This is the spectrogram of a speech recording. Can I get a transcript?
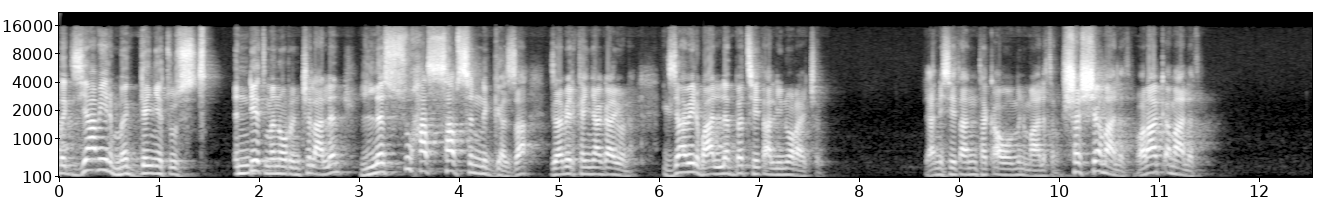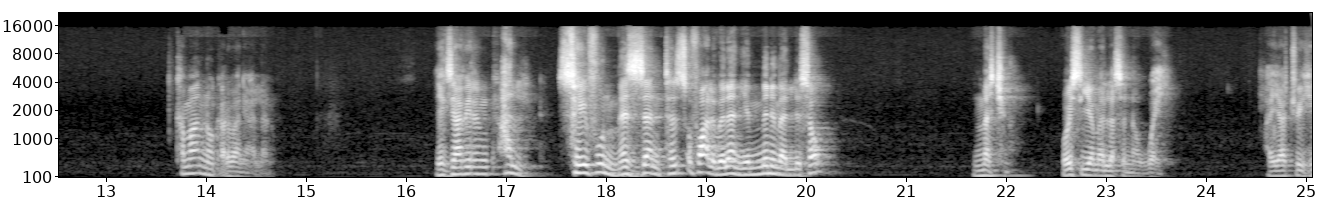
በእግዚአብሔር መገኘት ውስጥ እንዴት መኖር እንችላለን? ለሱ ሀሳብ ስንገዛ እግዚአብሔር ከኛ ጋር ይሆናል። እግዚአብሔር ባለበት ሰይጣን ሊኖር አይችልም። ያኔ ሰይጣንን ተቃወምን ማለት ነው። ሸሸ ማለት ነው። ራቀ ማለት ነው። ከማን ነው ቀርበን ያለ ነው የእግዚአብሔርን ቃል ሰይፉን መዘን ተጽፏል ብለን የምንመልሰው መች ነው? ወይስ እየመለስን ነው ወይ? አያችሁ ይሄ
